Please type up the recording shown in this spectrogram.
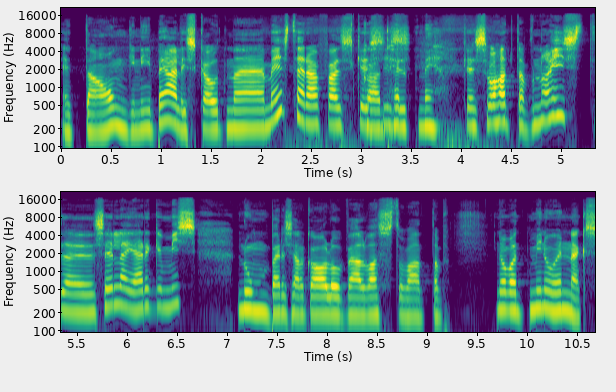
et ta ongi nii pealiskaudne meesterahvas, kes siis, kes vaatab naist selle järgi, mis number seal kaalu peal vastu vaatab. No vot minu õnneks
